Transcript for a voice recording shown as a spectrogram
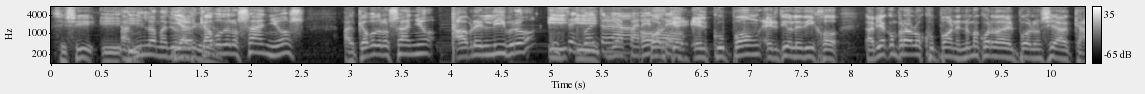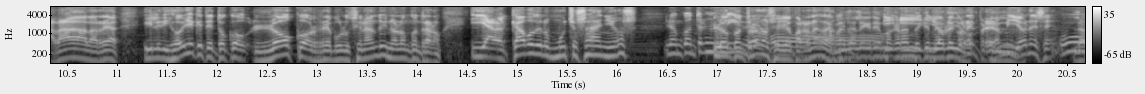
Sí, sí. Y, A mí y- la mayor y al cabo de los años, al cabo de los años, abre el libro y, Y se encuentra- Y aparece. porque el cupón, el tío le dijo, había comprado los cupones, no me acuerdo del pueblo, no sé si era Alcalá, La Real, y le dijo, oye, que te tocó loco revolucionando y no lo encontraron. Y al cabo de los muchos años, Lo encontró en un lo libro. encontró, no sirvió para nada. La alegría más Y- grande y- que y me yo ha hablé con dado él, pero eran millones, ¿eh? La,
